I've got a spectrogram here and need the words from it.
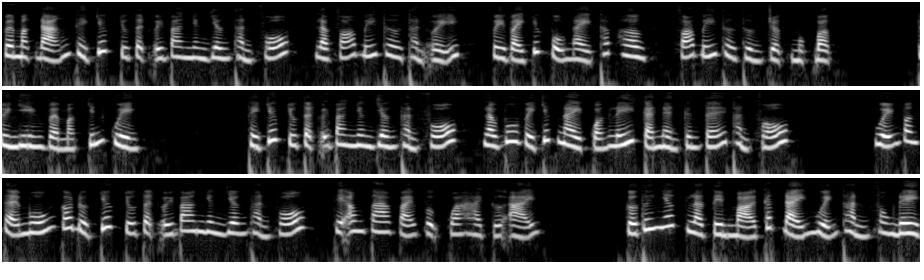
Về mặt đảng thì chức Chủ tịch Ủy ban Nhân dân thành phố là phó bí thư thành ủy, vì vậy chức vụ này thấp hơn phó bí thư thường trực một bậc. Tuy nhiên về mặt chính quyền, thì chức Chủ tịch Ủy ban Nhân dân thành phố là vua vì chức này quản lý cả nền kinh tế thành phố. Nguyễn Văn Thể muốn có được chức Chủ tịch Ủy ban Nhân dân thành phố thì ông ta phải vượt qua hai cửa ải. Cửa thứ nhất là tìm mọi cách đẩy Nguyễn Thành Phong đi,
